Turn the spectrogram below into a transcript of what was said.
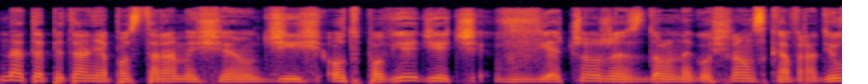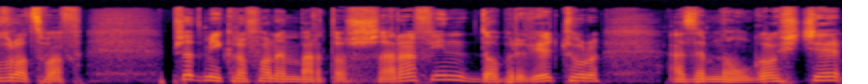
Na te pytania postaramy się dziś odpowiedzieć w wieczorze z Dolnego Śląska w Radiu Wrocław. Przed mikrofonem Bartosz Szarafin, dobry wieczór, a ze mną goście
